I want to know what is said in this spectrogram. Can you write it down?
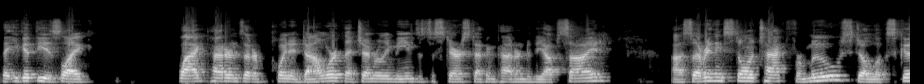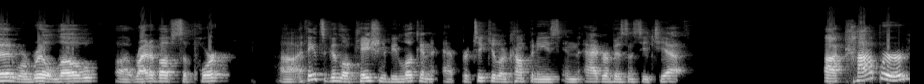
that you get these like flag patterns that are pointed downward. That generally means it's a stair stepping pattern to the upside. Uh, so everything's still intact for Moo. Still looks good. We're real low, uh, right above support uh, I think it's a good location to be looking at particular companies in agribusiness ETF. Uh, copper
